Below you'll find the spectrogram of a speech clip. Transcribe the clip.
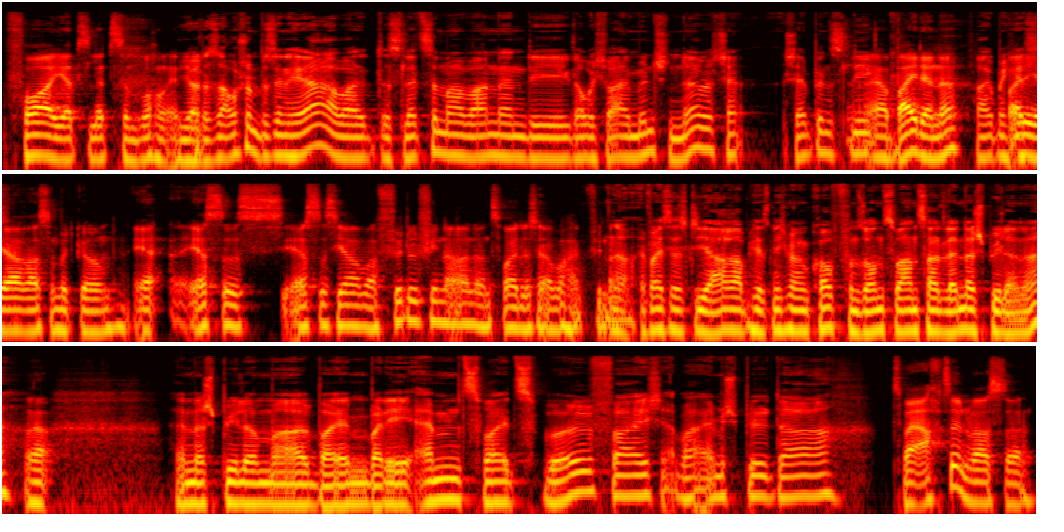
vor jetzt letztem Wochenende. Ja, das ist auch schon ein bisschen her, aber das letzte Mal waren dann die, glaube ich, war in München, ne? Champions League. Ja, beide, ne? beide Jahre hast du mitgenommen. erstes, erstes Jahr war Viertelfinale und zweites Jahr war Halbfinale. Ja, ich weiß jetzt, die Jahre habe ich jetzt nicht mehr im Kopf und sonst waren es halt Länderspiele, ne? Ja. Länderspiele mal beim, bei der EM 2012 war ich bei einem Spiel da. 2018 war es da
